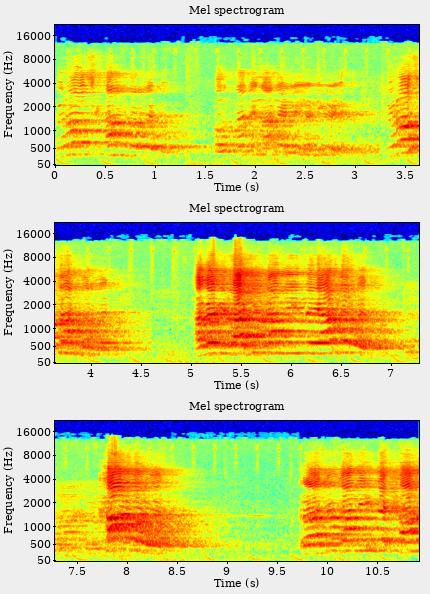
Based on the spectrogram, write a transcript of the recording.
ಫಿರೋಜ್ ಖಾನ್ ಬರಬೇಕು ಹೌದ್ ತಾನೆ ನಾನು ಹೇಳಿಲ್ಲ ನೀವು ಹೇಳಿದ್ದು ಫಿರೋಜ್ ಖಾನ್ ಬರಬೇಕು ಹಾಗಾಗಿ ರಾಜೀವ್ ಗಾಂಧಿ ಹಿಂದೆ ಯಾರು ಬರಬೇಕು ಖಾನ್ ಬರಬೇಕು ರಾಜೀವ್ ಗಾಂಧಿ ಹಿಂದೆ ಖಾನ್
